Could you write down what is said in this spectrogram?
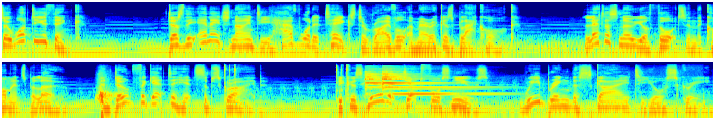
So what do you think? Does the NH90 have what it takes to rival America's Black Hawk? Let us know your thoughts in the comments below, and don't forget to hit subscribe. Because here at JetForce News, we bring the sky to your screen.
